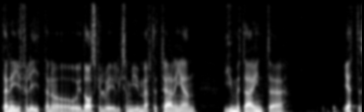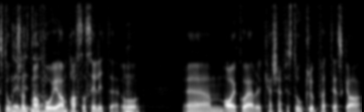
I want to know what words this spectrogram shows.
den är ju för liten och, och idag skulle vi liksom gymma efter träningen. Gymmet är ju inte jättestort är så att man får ju anpassa sig lite. Och, ehm, AIK är väl kanske en för stor klubb för att det ska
